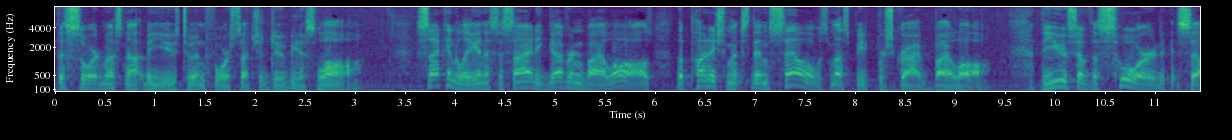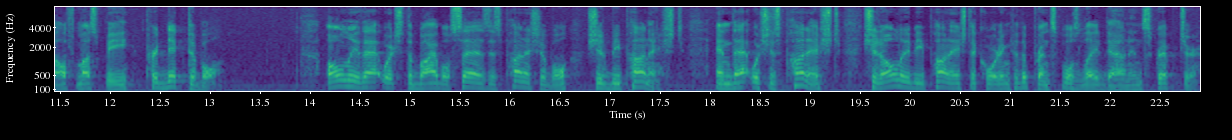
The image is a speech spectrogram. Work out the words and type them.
the sword must not be used to enforce such a dubious law. Secondly, in a society governed by laws, the punishments themselves must be prescribed by law. The use of the sword itself must be predictable. Only that which the Bible says is punishable should be punished, and that which is punished should only be punished according to the principles laid down in Scripture.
